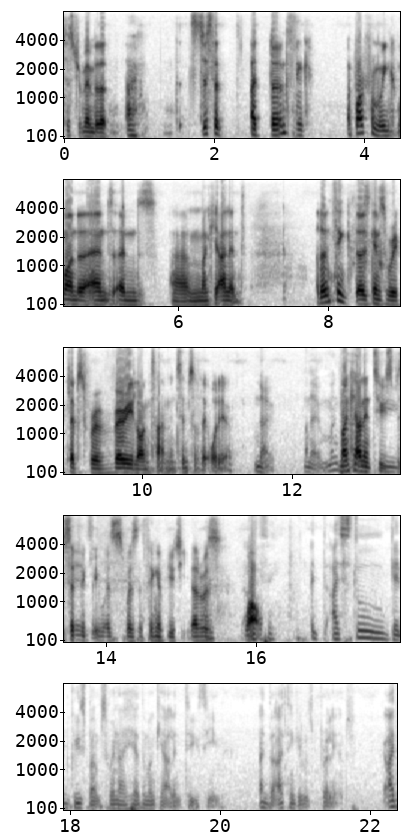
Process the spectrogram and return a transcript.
just remember that uh, it's just that I don't think, apart from Wing Commander and and um, Monkey Island, I don't think those games were eclipsed for a very long time in terms of the audio. No, no. Monkey, Monkey Island 2 specifically is- was, was the thing of beauty. That was, I wow. thi- I, I still get goosebumps when I hear the Monkey Island 2 theme. I, I think it was brilliant. I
